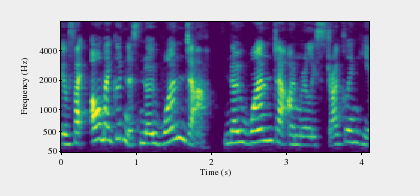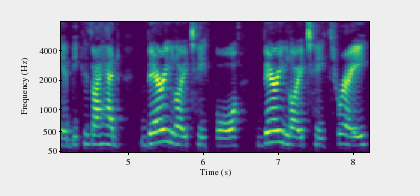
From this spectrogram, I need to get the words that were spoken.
It was like, Oh my goodness, no wonder, no wonder I'm really struggling here because I had very low T4, very low T3.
